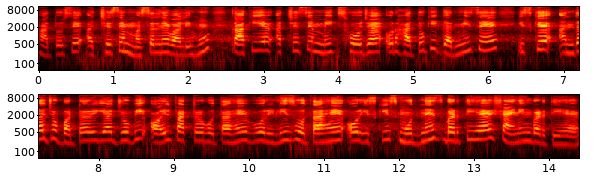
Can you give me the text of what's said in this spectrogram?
हाथों से अच्छे से मसलने वाली हूँ ताकि ये अच्छे से मिक्स हो जाए और हाथों की गर्मी से इसके अंदर जो बटर या जो भी ऑयल फैक्टर होता है वो रिलीज़ होता है और इसकी स्मूथनेस बढ़ती है, शाइनिंग बढ़ती है।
